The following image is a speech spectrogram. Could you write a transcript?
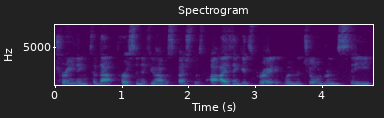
training to that person if you have a specialist. I, I think it's great when the children see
